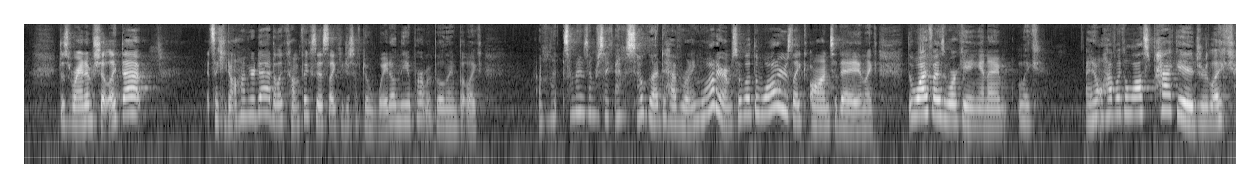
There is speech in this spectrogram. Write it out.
just random shit like that. It's like you don't have your dad to like come fix this. Like you just have to wait on the apartment building. But like, I'm like sometimes I'm just like I'm so glad to have running water. I'm so glad the water's like on today, and like the Wi-Fi is working, and I'm like I don't have like a lost package or like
